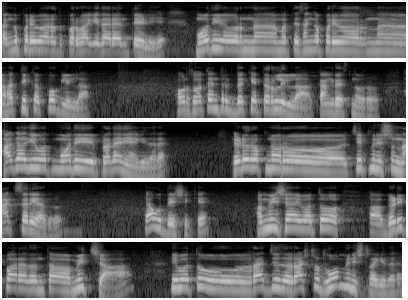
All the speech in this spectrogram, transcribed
ಸಂಘ ಪರಿವಾರದ ಪರವಾಗಿ ಇದ್ದಾರೆ ಅಂತೇಳಿ ಮೋದಿಯವ್ರನ್ನ ಮತ್ತೆ ಸಂಘ ಪರಿವಾರನ ಹತ್ತಿಕ್ಕಕ್ಕೆ ಹೋಗಲಿಲ್ಲ. ಅವ್ರು ಸ್ವಾತಂತ್ರ್ಯಕ್ಕೆ ಧಕ್ಕೆ ತರಲಿಲ್ಲ ಕಾಂಗ್ರೆಸ್ನವರು. ಹಾಗಾಗಿ ಇವತ್ತು ಮೋದಿ ಪ್ರಧಾನಿ ಆಗಿದ್ದಾರೆ. ಯಡಿಯೂರಪ್ಪನವರು ಚೀಫ್ ಮಿನಿಸ್ಟರ್ ನಾಲ್ಕು ಸರಿ ಆದರು. ಯಾವ ಉದ್ದೇಶಕ್ಕೆ? ಅಮಿತ್ ಶಾ ಇವತ್ತು ಗಡಿಪಾರಾದಂಥ ಅಮಿತ್ ಶಾ ಇವತ್ತು ರಾಜ್ಯದ ರಾಷ್ಟ್ರದ ಹೋಮ್ ಮಿನಿಸ್ಟರ್ ಆಗಿದ್ದಾರೆ.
